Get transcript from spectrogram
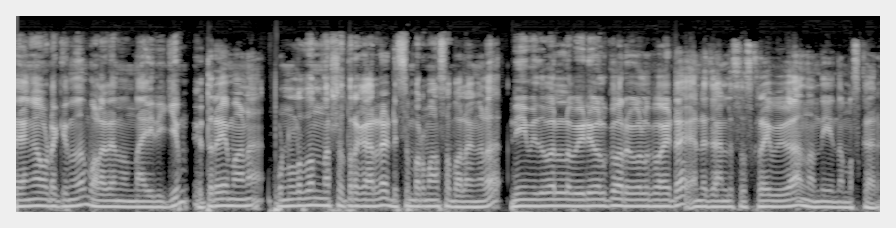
തേങ്ങ ഉടയ്ക്കുന്നതും വളരെ നന്നായിരിക്കും. ഇത്രയുമാണ് പുണർതം നക്ഷത്രക്കാരുടെ ഡിസംബർ മാസ ഫലങ്ങൾ ഇനിയും ഇതുപോലുള്ള വീഡിയോകൾക്കും അറിവുകൾക്കോ ആയിട്ട് എന്റെ ചാനൽ സബ്സ്ക്രൈബ് ചെയ്യുക. നന്ദി നമസ്കാരം.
